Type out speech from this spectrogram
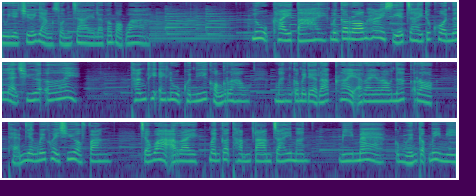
ดูยายเชื้ออย่างสนใจแล้วก็บอกว่า ลูกใครตายมันก็ร้องไห้เสียใจทุกคนนั่นแหละเชื้อเอ้ย ทั้งที่ไอ้ลูกคนนี้ของเรา มันก็ไม่ได้รักใครอะไรเรานักหรอก แถมยังไม่ค่อยเชื่อฟัง จะว่าอะไรมันก็ทำตามใจมัน มีแม่ก็เหมือนกับไม่มี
